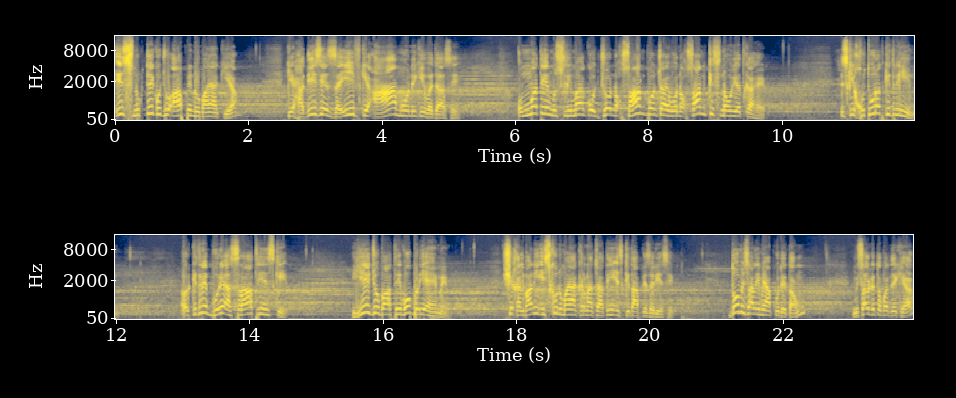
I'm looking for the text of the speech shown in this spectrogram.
اس نقطے کو جو آپ نے نمایاں کیا کہ حدیث ضعیف کے عام ہونے کی وجہ سے امت مسلمہ کو جو نقصان پہنچا ہے، وہ نقصان کس نوعیت کا ہے؟ اس کی خطورت کتنی ہے؟ اور کتنے برے اثرات ہیں اس کے۔ یہ جو بات ہے وہ بڑی اہم ہے۔ شیخ البانی اس کو نمایاں کرنا چاہتے ہیں اس کتاب کے ذریعے سے۔ دو مثالیں میں آپ کو دیتا ہوں۔ مثال کے طور پر دیکھیں آپ۔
